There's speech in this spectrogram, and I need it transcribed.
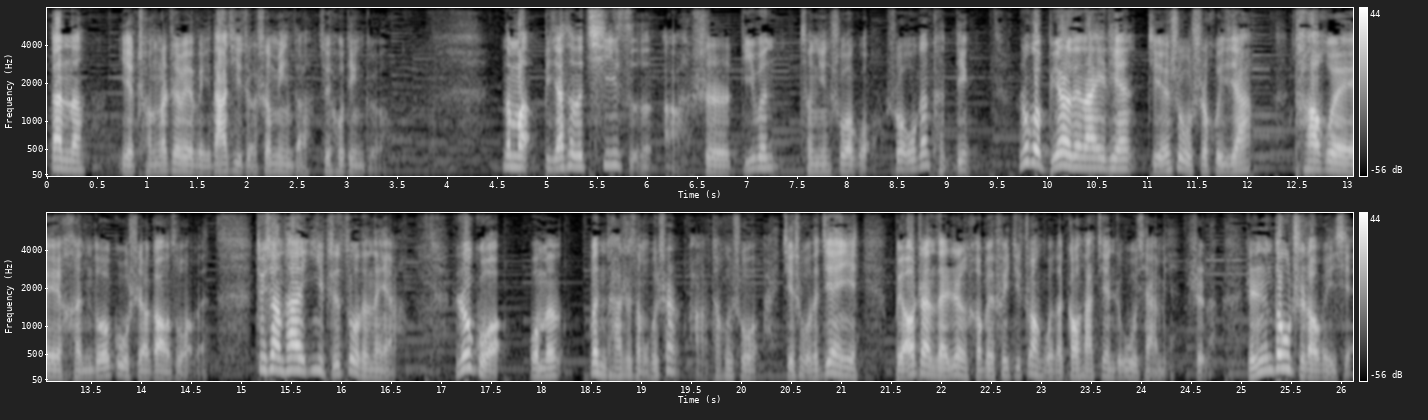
但呢，也成了这位伟大记者生命的最后定格。那么比加特的妻子啊是迪温曾经说过，说我敢肯定，如果比尔在那一天结束时回家，他会很多故事要告诉我们，就像他一直做的那样。如果我们问他是怎么回事儿啊？他会说：“哎，接受我的建议，不要站在任何被飞机撞过的高大建筑物下面。”是的，人人都知道危险，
